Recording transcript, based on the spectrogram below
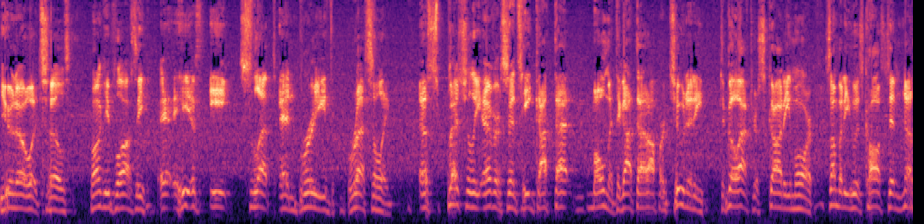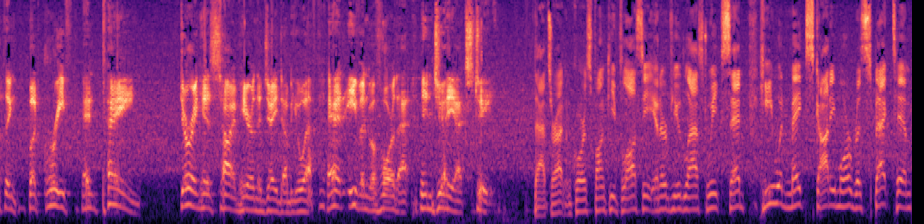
You know what, Sills. Funky Flossie, eh, he has eat, slept, and breathed wrestling especially ever since he got that moment, they got that opportunity to go after Scotty Moore, somebody who has cost him nothing but grief and pain during his time here in the JWF, and even before that in JXT. That's right. And of course, Funky Flossie interviewed last week said he would make Scotty Moore respect him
